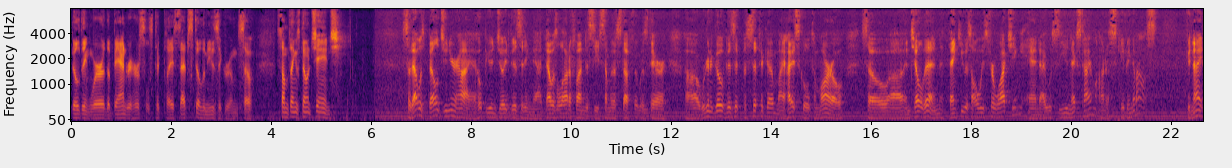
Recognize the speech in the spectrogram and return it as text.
building where the band rehearsals took place, that's still the music room. So some things don't change. So that was Bell Junior High. I hope you enjoyed visiting that. That was a lot of fun to see some of the stuff that was there. Uh, we're going to go visit Pacifica, my high school, tomorrow. So uh, until then, thank you as always for watching, and I will see you next time on Escaping the Mouse. Good night.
